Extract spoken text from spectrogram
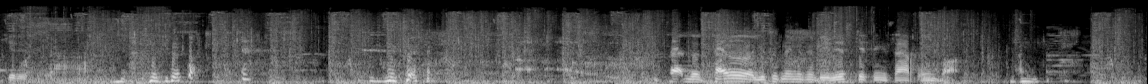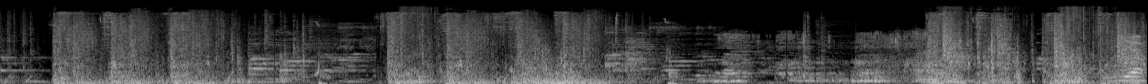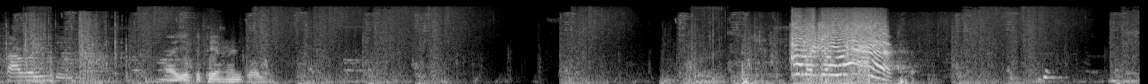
Get it. the title of YouTube name is gonna be This Kid Thinks I Have Aimbot. yes, I really do. Uh, you have to pay hundred dollars.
